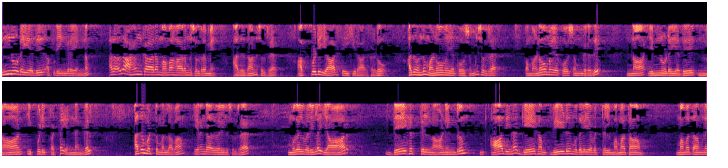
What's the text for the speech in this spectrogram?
என்னுடையது அப்படிங்கிற எண்ணம் அதாவது அகங்காரம் மமகாரம்னு சொல்றமே அதுதான் சொல்றார். அப்படி யார் செய்கிறார்களோ அது வந்து மனோமய கோஷம்னு சொல்ற இப்ப மனோமய கோஷம்ங்கிறது நான் என்னுடையது நான் இப்படிப்பட்ட எண்ணங்கள். அது மட்டுமல்லவா இரண்டாவது வரியில சொல்றார் முதல் வரியில யார் தேகத்தில் நான் என்றும் ஆதின கேகம் வீடு முதலியவற்றில் மமதாம். மமதாம்னா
